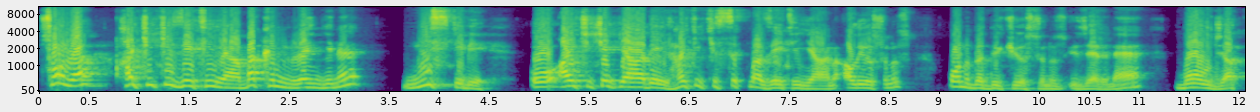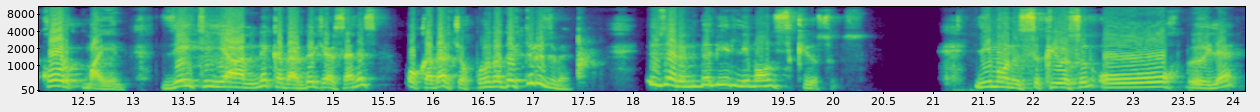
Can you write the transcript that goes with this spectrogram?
Sonra hakiki zeytinyağı. Bakın rengine mis gibi. O ayçiçek yağı değil. Hakiki sıkma zeytinyağını alıyorsunuz. Onu da döküyorsunuz üzerine. Bolca korkmayın. Zeytinyağını ne kadar dökerseniz o kadar çok. Bunu da döktünüz mü? Üzerinde bir limon sıkıyorsunuz. Limonu sıkıyorsun. Oh böyle.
